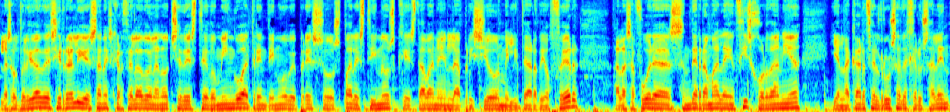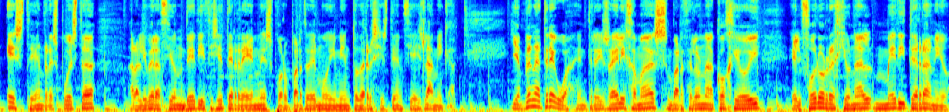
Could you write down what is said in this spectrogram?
Las autoridades israelíes han excarcelado en la noche de este domingo a 39 presos palestinos que estaban en la prisión militar de Ofer, a las afueras de Ramallah en Cisjordania y en la cárcel rusa de Jerusalén Este en respuesta a la liberación de 17 rehenes por parte del movimiento de resistencia islámica. Y en plena tregua entre Israel y Hamas, Barcelona acoge hoy el Foro Regional Mediterráneo.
